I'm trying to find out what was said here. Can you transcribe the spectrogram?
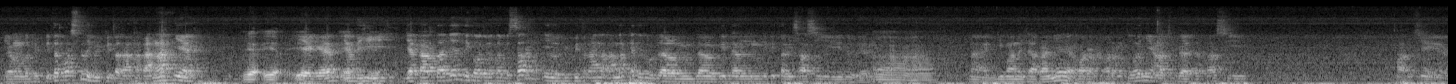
yang lebih pintar pasti lebih pintar anak-anaknya ya ya Iya kan? ya, yang di Jakarta aja di kota-kota besar ya lebih pintar anak-anaknya dulu dalam dalam bidang digitalisasi gitu kan. Ah, ah. Nah, gimana caranya ya orang orang tuanya harus beradaptasi. Harusnya ya.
